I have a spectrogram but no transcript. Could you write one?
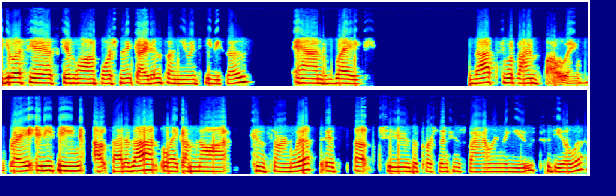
USCIS gives law enforcement guidance on U and T visas. And like that's what I'm following, right? Anything outside of that, like I'm not concerned with. It's up to the person who's filing the U to deal with.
